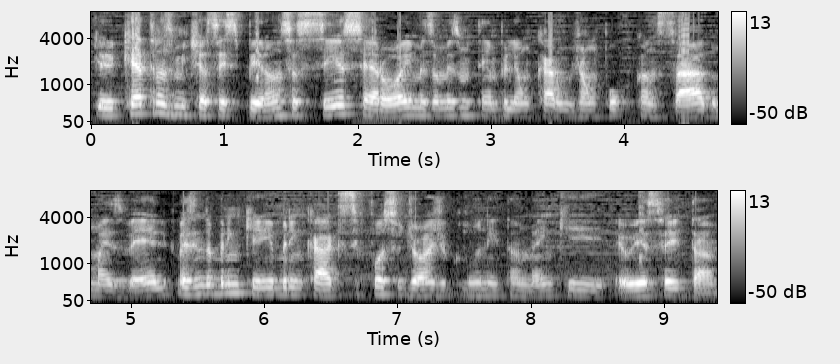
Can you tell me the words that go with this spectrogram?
que ele quer transmitir essa esperança, ser esse herói, mas ao mesmo tempo ele é um cara já um pouco cansado, mais velho. Mas ainda brinquei brincar que se fosse o George Clooney também que eu ia aceitar.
